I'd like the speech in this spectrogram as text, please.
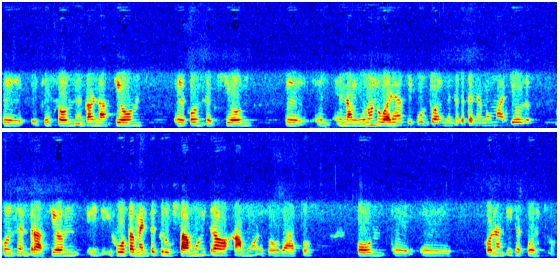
eh, que son Encarnación, eh, Concepción, eh, en, algunos lugares así puntualmente que tenemos mayor concentración y, justamente cruzamos y trabajamos esos datos con, con antisecuestro,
